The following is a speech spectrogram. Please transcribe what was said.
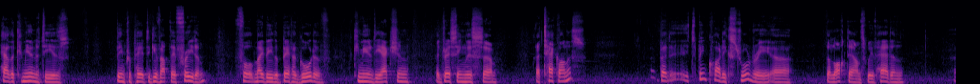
how the community has been prepared to give up their freedom for maybe the better good of community action addressing this um, attack on us but it's been quite extraordinary uh, the lockdowns we've had and uh,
